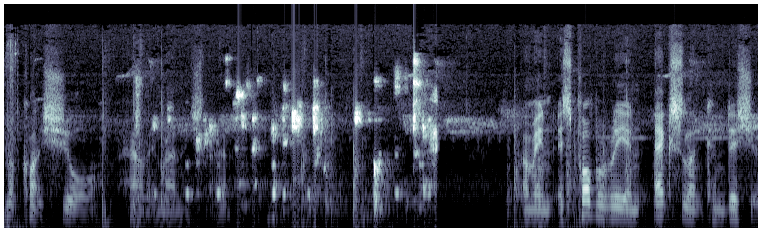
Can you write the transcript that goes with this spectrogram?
Not quite sure how they managed that. I mean, it's probably in excellent condition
